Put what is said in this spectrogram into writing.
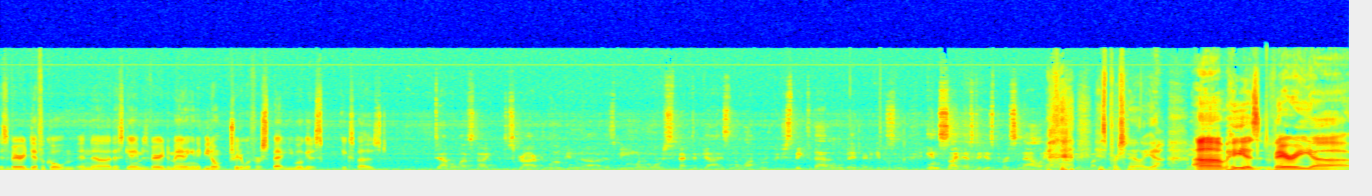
it's very difficult, and, and uh, this game is very demanding. And if you don't treat it with respect, you will get ex- exposed. Dabo last night described Logan uh, as being one of the more respected guys in the locker room. Could you speak to that a little bit? Maybe give us some insight as to his personality. and how he feels about His personality, yeah. Um, he is very. Uh,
